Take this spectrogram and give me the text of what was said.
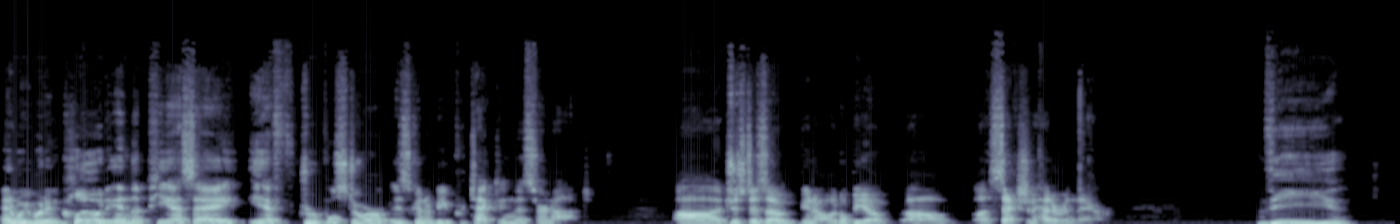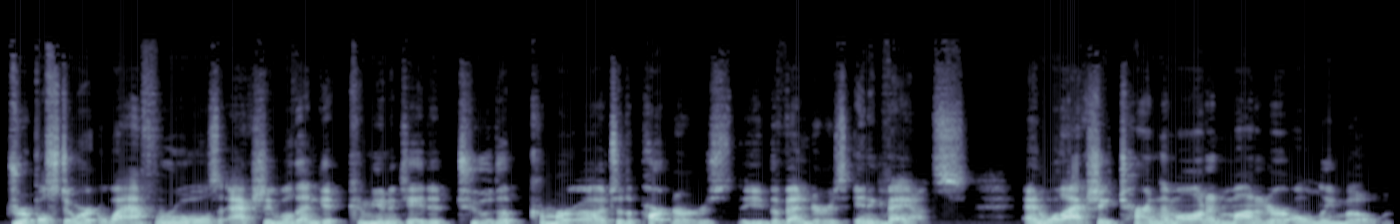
And we would include in the PSA if Drupal Steward is going to be protecting this or not uh, just as a you know it'll be a, a, a, section header in there. The Drupal Steward WAF rules actually will then get communicated to the uh, to the partners, the the vendors in advance, and we'll actually turn them on in monitor only mode.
